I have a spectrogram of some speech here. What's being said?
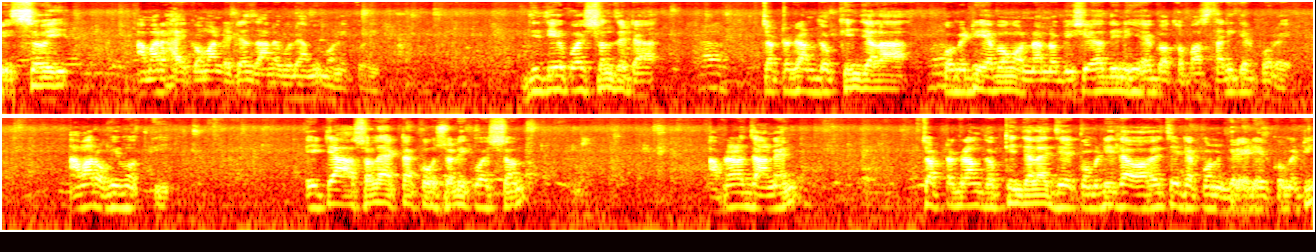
নিশ্চয়ই আমার হাইকমান্ড এটা জানে বলে আমি মনে করি। দ্বিতীয় কোয়েশ্চন যেটা, চট্টগ্রাম দক্ষিণ জেলা কমিটি এবং অন্যান্য বিষয়াদি নিয়ে গত পাঁচ তারিখের পরে আমার অভিমত কি? এইটা আসলে একটা কৌশলী কোয়েশ্চন আপনারা জানেন চট্টগ্রাম দক্ষিণ জেলায় যে কমিটি দেওয়া হয়েছে, এটা কোন গ্রেডের কমিটি?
